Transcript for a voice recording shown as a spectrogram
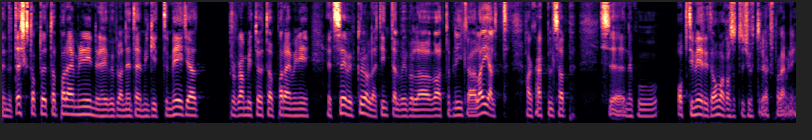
nende desktop töötab paremini, võib-olla nende mingid meediaprogrammid töötavad paremini, et see võib küll olla, et Intel võib-olla vaatab liiga laialt, aga Apple saab see, nagu optimeerida oma kasutusjuhtide jaoks paremini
